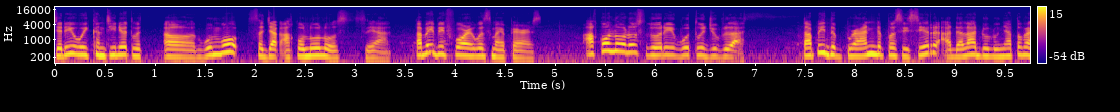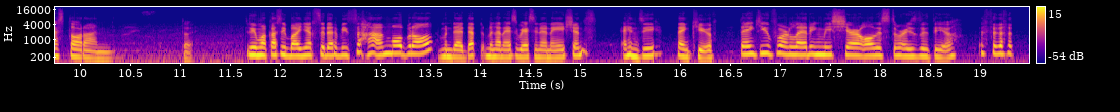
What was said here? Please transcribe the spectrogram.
Jadi we continued with uh, bumbu sejak aku lulus, ya. Yeah. Tapi before it was my parents. Aku lulus 2017. Tapi the brand The Pesisir adalah dulunya tuh restoran. Tuh. Terima kasih banyak sudah bisa ngobrol mendadak dengan SBS Indonesia. Enzi, thank you. Thank you for letting me share all the stories with you.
